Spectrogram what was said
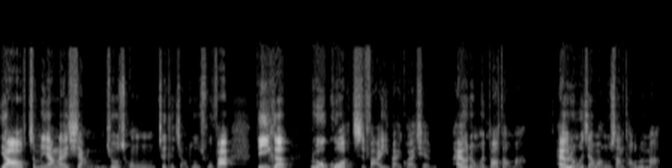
要怎么样来想？我们就从这个角度出发。第一个，如果只罚一百块钱，还有人会报道吗？还有人会在网络上讨论吗？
